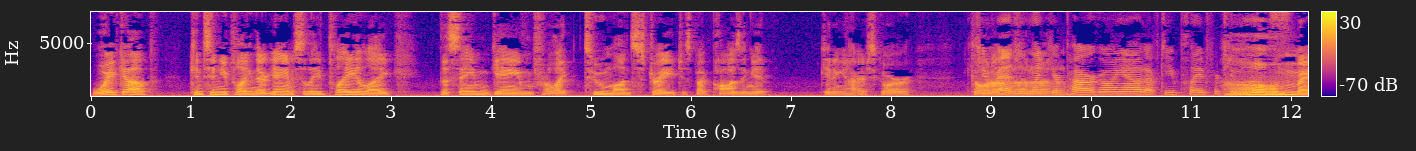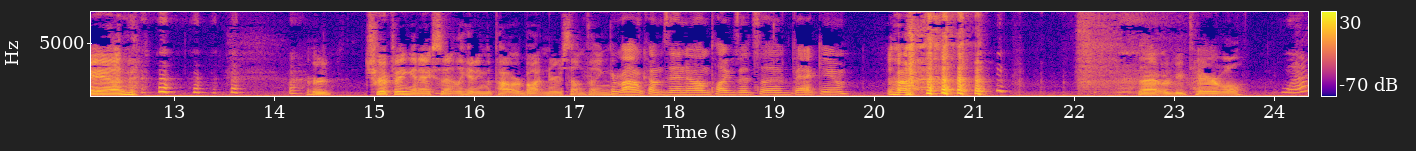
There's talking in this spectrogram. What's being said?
wake up, continue playing their game. So they'd play like the same game for like 2 months straight just by pausing it, getting a higher score. Going you imagine on like on your power going out after you played for two Oh months? Oh man. or tripping and accidentally hitting the power button or something. Your mom comes in and unplugs it to vacuum. that would be terrible. What?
